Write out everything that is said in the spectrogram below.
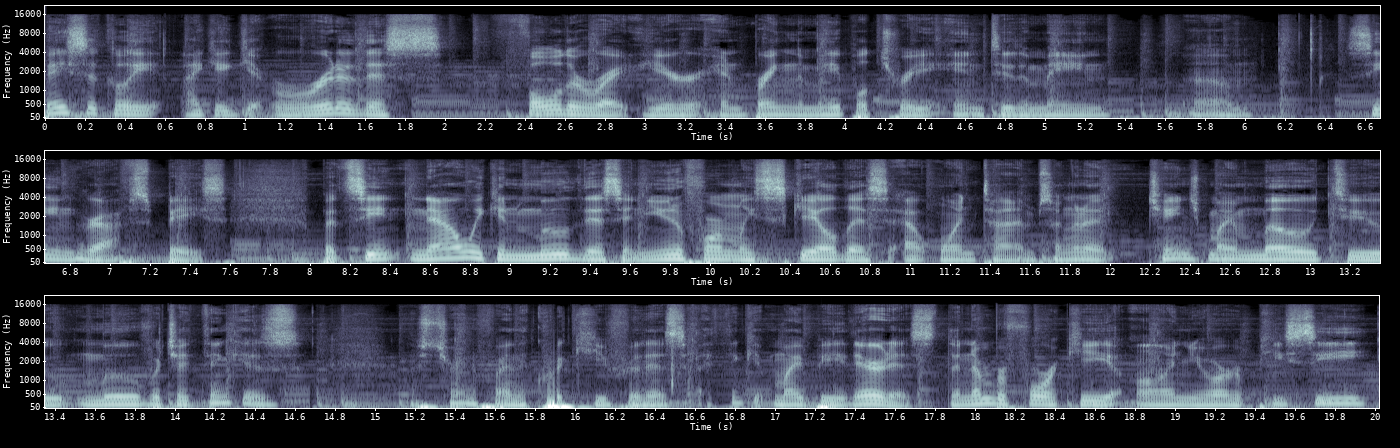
basically I could get rid of this folder right here and bring the maple tree into the main um, scene graph space. But see, now we can move this and uniformly scale this at one time. So I'm gonna change my mode to move, which I think is, I was trying to find the quick key for this. I think it might be, there it is, the number four key on your PC.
